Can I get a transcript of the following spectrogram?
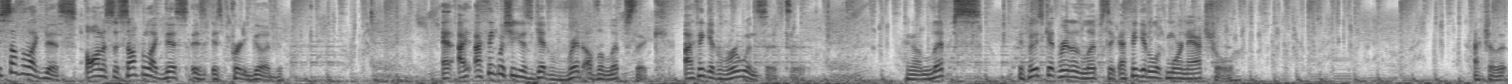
Something like this. Honestly, something like this is, is pretty good. And I, I think we should just get rid of the lipstick. I think it ruins it. Hang on, lips. If we just get rid of the lipstick, I think it'll look more natural. Actually,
